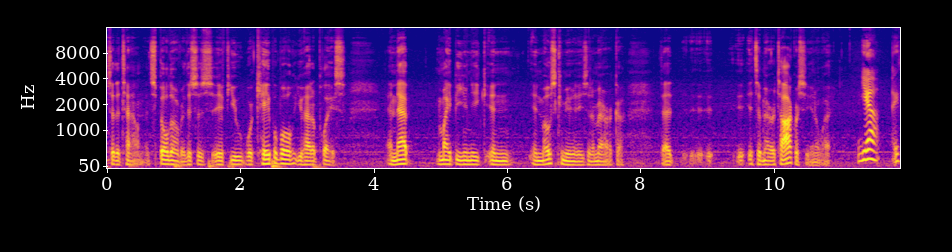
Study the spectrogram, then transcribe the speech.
to the town. It spilled over. This is if you were capable, you had a place, and that might be unique in in most communities in America. That i- it's a meritocracy in a way. yeah. I,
